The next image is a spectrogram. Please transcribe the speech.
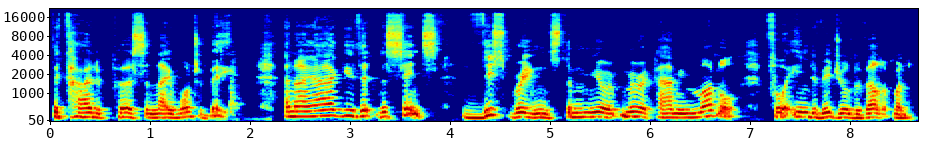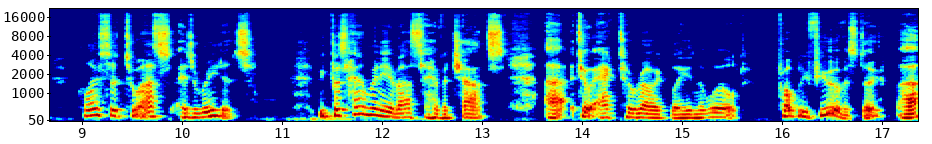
the kind of person they want to be. And I argue that, in a sense, this brings the Murakami model for individual development closer to us as readers. Because how many of us have a chance uh, to act heroically in the world? Probably few of us do, uh,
